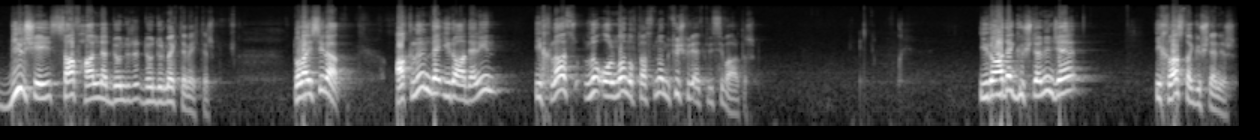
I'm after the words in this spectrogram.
bir şeyi saf haline döndür döndürmek demektir. Dolayısıyla aklın ve iradenin ihlaslı olma noktasında müthiş bir etkisi vardır. İrade güçlenince ihlas da güçlenir.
